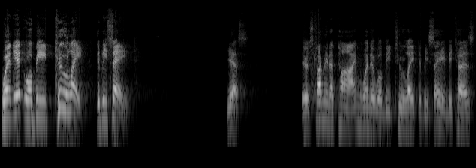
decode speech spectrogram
when it will be too late to be saved? Yes. There's coming a time when it will be too late to be saved because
